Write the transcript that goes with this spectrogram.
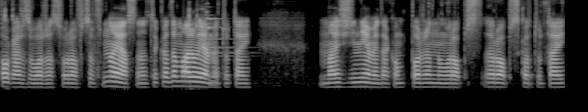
Pokaż złoża surowców. No jasne, tylko domalujemy tutaj. Maźniemy taką porządną robs robsko tutaj.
